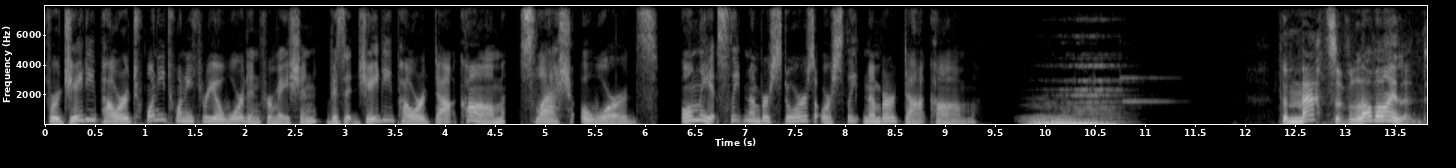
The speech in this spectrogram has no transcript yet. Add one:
For JD Power 2023 award information, visit jdpower.com/awards. Only at Sleep Number stores or sleepnumber.com. The maths of Love Island.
